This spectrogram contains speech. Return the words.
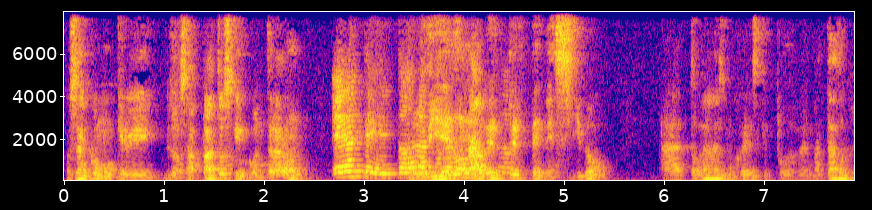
O sea, como que los zapatos que encontraron Eran de todas las pudieron haber pertenecido a todas las mujeres que pudo haber matado,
